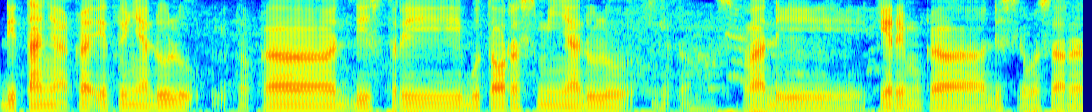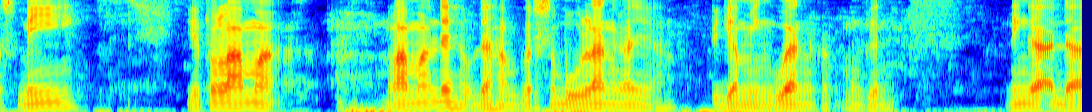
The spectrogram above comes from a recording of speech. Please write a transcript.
ditanya ke itunya dulu gitu ke distributor resminya dulu gitu. Setelah dikirim ke distributor resmi itu lama lama deh udah hampir sebulan kayak ya tiga mingguan mungkin. Ini nggak ada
